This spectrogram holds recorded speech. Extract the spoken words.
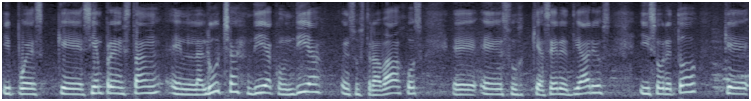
y pues que siempre están en la lucha día con día en sus trabajos, eh, en sus quehaceres diarios y sobre todo que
